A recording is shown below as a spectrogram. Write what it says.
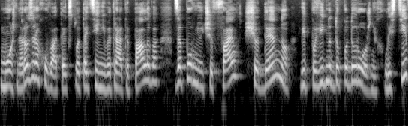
можна розрахувати експлуатаційні витрати палива, заповнюючи файл щоденно відповідно до подорожніх листів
